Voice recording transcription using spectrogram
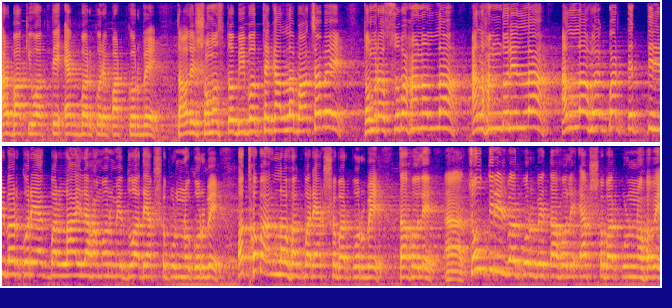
আর বাকি ওয়াক্তে একবার করে পাঠ করবে। তাহলে সমস্ত বিপদ থেকে আল্লাহ বাঁচাবে। তোমরা সুবাহান আল্লাহ আলহামদুলিল্লাহ, আল্লাহ আকবার 33 বার করে একবার লা ইলাহা মর্মে দোয়া দিয়ে 100 পূর্ণ করবে অথবা আল্লাহ আকবার 100 বার করবে। তাহলে চৌত্রিশ বার করবে, তাহলে একশো বার পূর্ণ হবে।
